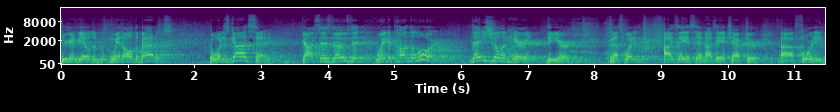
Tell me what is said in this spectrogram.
you're going to be able to win all the battles. But what does God say? God says, Those that wait upon the Lord, they shall inherit the earth. And that's what Isaiah said in Isaiah chapter uh, 40.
